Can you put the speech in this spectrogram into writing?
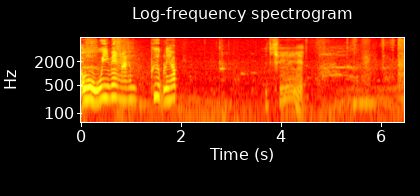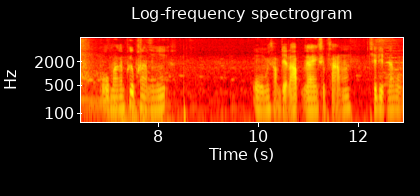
โอ้ยแม่งมากันพืบเลยครับโอเคโอ้มากันพืบขนาดนี้ โอ้ไม่สามเจ็ดรับแรงสิบสามเครดิตนะผม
